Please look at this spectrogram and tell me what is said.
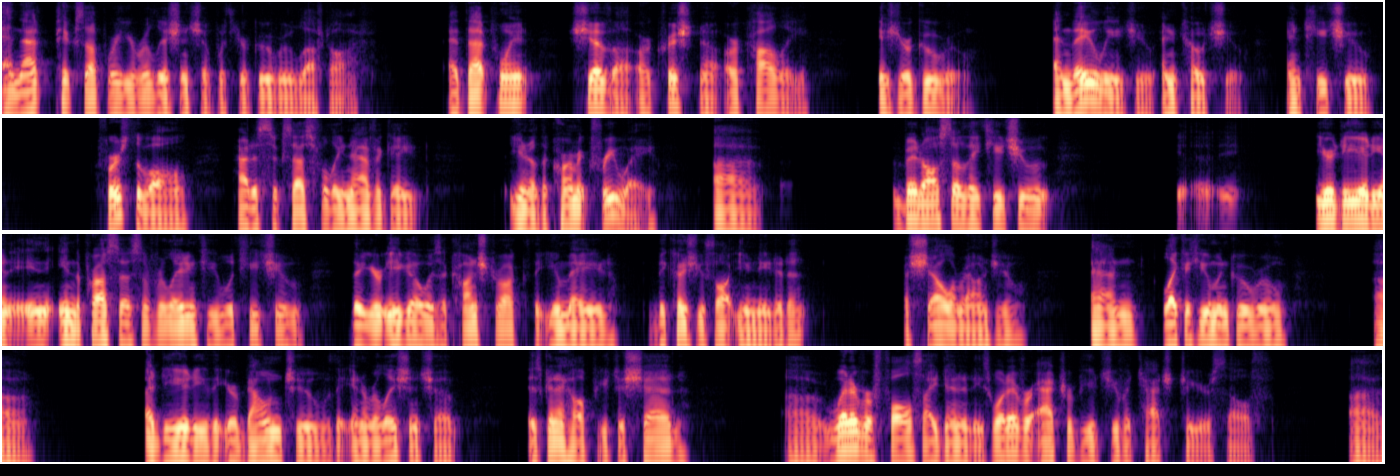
And that picks up where your relationship with your guru left off. At that point, Shiva or Krishna or Kali is your guru. And they lead you and coach you and teach you, first of all, how to successfully navigate, you know, the karmic freeway. Uh, but also they teach you uh, your deity in, in, in the process of relating to you will teach you that your ego is a construct that you made because you thought you needed it, a shell around you. And like a human guru, uh, a deity that you're bound to in a relationship is going to help you to shed uh, whatever false identities, whatever attributes you've attached to yourself, uh,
